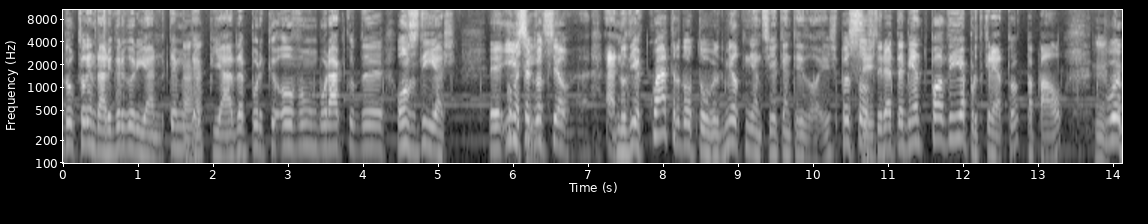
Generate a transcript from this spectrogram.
do calendário gregoriano tem muita piada porque houve um buraco de 11 dias. Eh, Como Isto assim? aconteceu. Ah, no dia 4 de outubro de 1582, passou-se diretamente para o dia, por decreto papal, hum. por,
